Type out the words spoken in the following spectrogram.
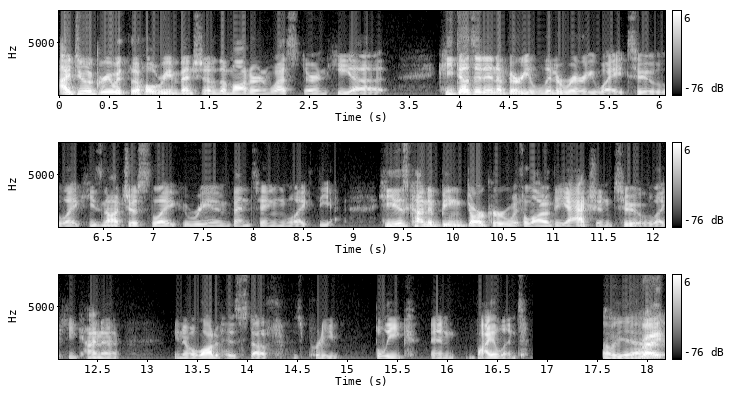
I do agree with the whole reinvention of the modern western. He uh he does it in a very literary way too. Like he's not just like reinventing like the he is kind of being darker with a lot of the action too. Like he kind of you know, a lot of his stuff is pretty bleak and violent. Oh yeah. Right.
